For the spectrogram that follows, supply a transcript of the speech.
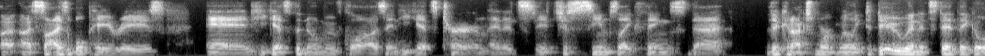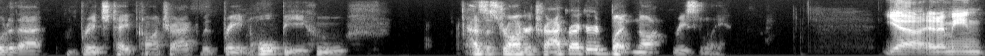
a, a sizable pay raise and he gets the no move clause and he gets term and it's it just seems like things that the Canucks weren't willing to do and instead they go to that bridge type contract with Braden Holtby who has a stronger track record but not recently. Yeah, and I mean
